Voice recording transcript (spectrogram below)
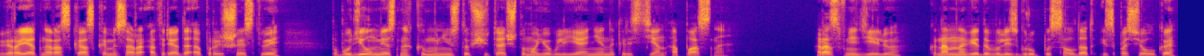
Вероятно, рассказ комиссара отряда о происшествии побудил местных коммунистов считать, что мое влияние на крестьян опасно. Раз в неделю к нам наведывались группы солдат из поселка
